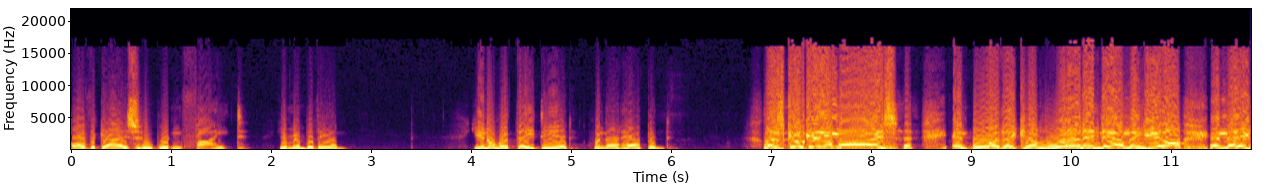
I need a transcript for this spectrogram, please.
All the guys who wouldn't fight? You remember them? You know what they did when that happened? Let's go get them, boys! and boy, they come running down the hill, and they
